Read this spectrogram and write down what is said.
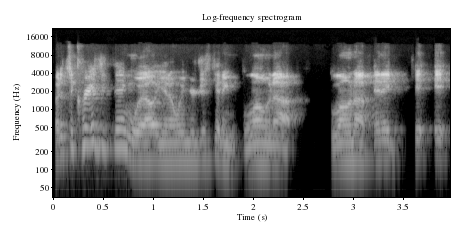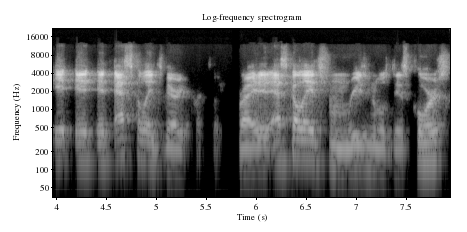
But it's a crazy thing, Will. You know, when you're just getting blown up, blown up, and it it it it, it escalates very quickly, right? It escalates from reasonable discourse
